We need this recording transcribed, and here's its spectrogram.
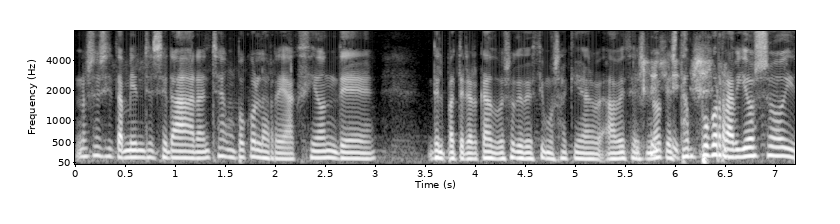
No sé si también será, Arancha, un poco la reacción de, del patriarcado, eso que decimos aquí a, veces, ¿no? Que está un poco rabioso y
